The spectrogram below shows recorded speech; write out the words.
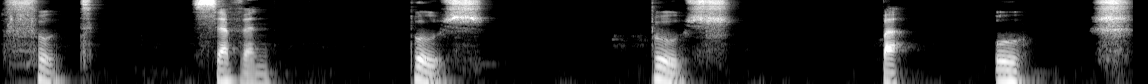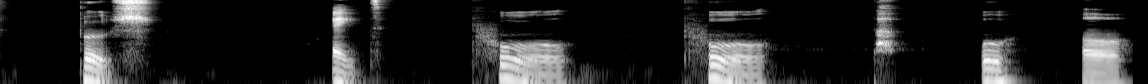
foot. Seven. Bush. Bush. B u sh bush. Eight. Pool pool, p, u, o,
